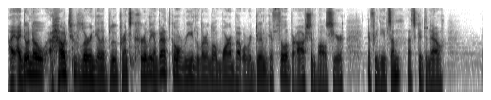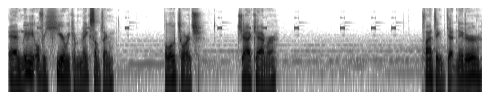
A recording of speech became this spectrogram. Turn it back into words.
I, I don't know how to learn the other blueprints currently. I'm going to have to go and read and learn a little more about what we're doing. We can fill up our oxygen balls here if we need some. That's good to know. And maybe over here we can make something. Blowtorch. Jackhammer. Planting detonator.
